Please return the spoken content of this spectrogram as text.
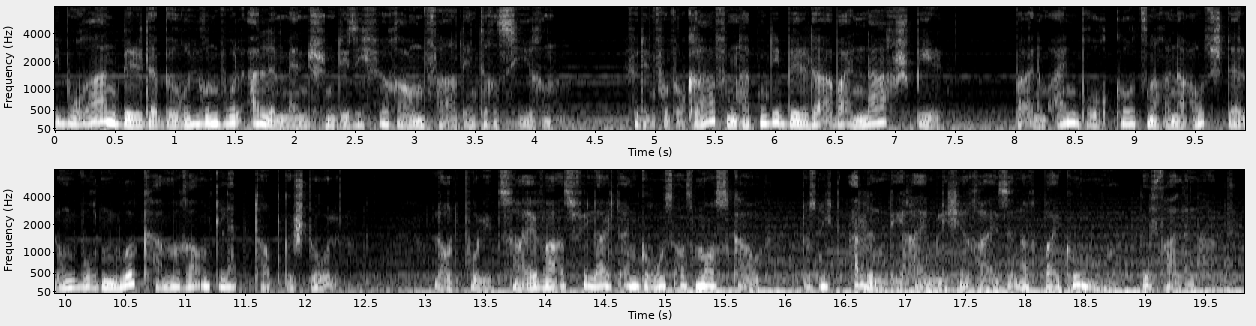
Die Buran-Bilder berühren wohl alle Menschen, die sich für Raumfahrt interessieren. Für den Fotografen hatten die Bilder aber ein Nachspiel. Bei einem Einbruch kurz nach einer Ausstellung wurden nur Kamera und Laptop gestohlen. Laut Polizei war es vielleicht ein Gruß aus Moskau, das nicht allen die heimliche Reise nach Baikonur gefallen hat.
